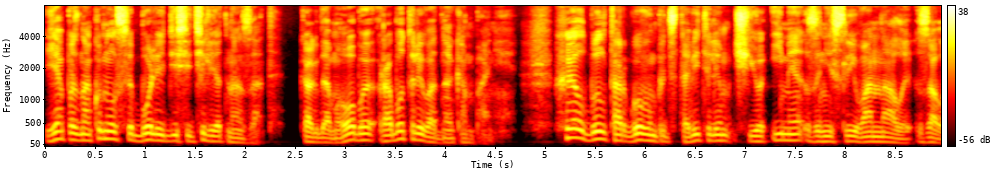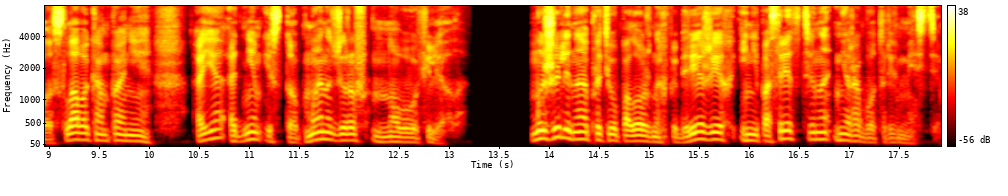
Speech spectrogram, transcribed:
я познакомился более десяти лет назад, когда мы оба работали в одной компании. Хелл был торговым представителем, чье имя занесли в анналы Зала слава компании, а я одним из топ-менеджеров нового филиала. Мы жили на противоположных побережьях и непосредственно не работали вместе.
